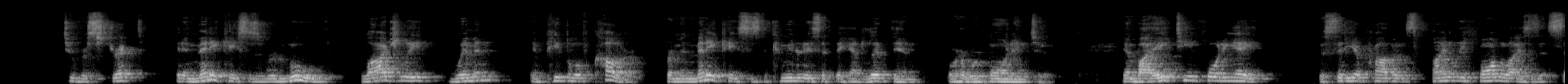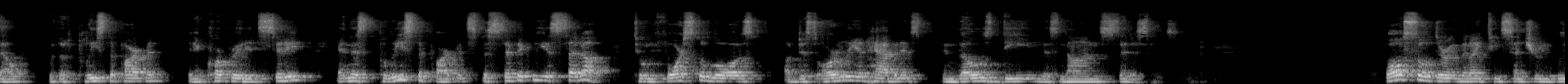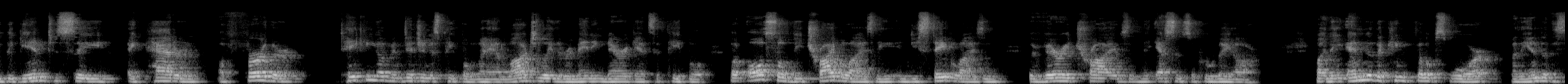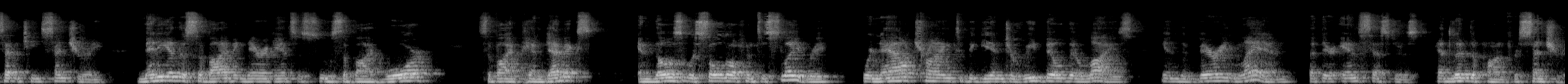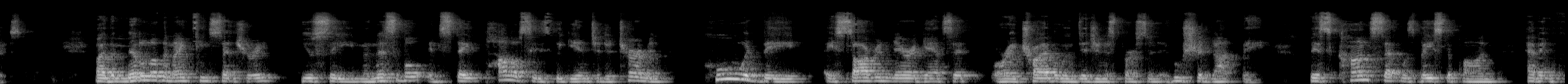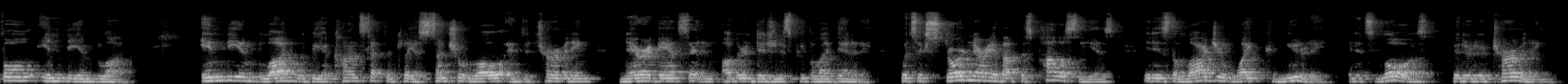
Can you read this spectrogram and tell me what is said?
to restrict and in many cases remove largely women and people of color from in many cases the communities that they had lived in or were born into. And by 1848, the city of Providence finally formalizes itself with a police department, an incorporated city, And this police department specifically is set up to enforce the laws of disorderly inhabitants and those deemed as non citizens. Also, during the 19th century, we begin to see a pattern of further taking of indigenous people land, largely the remaining Narragansett people, but also detribalizing and destabilizing the very tribes and the essence of who they are. By the end of the King Philip's War, by the end of the 17th century, many of the surviving Narragansetts who survived war, survived pandemics, and those who were sold off into slavery were now trying to begin to rebuild their lives in the very land that their ancestors had lived upon for centuries. By the middle of the 19th century, you see municipal and state policies begin to determine who would be a sovereign Narragansett or a tribal indigenous person and who should not be. This concept was based upon having full Indian blood. Indian blood would be a concept and play a central role in determining Narragansett and other indigenous people identity. What's extraordinary about this policy is it is the larger white community and its laws that are determining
